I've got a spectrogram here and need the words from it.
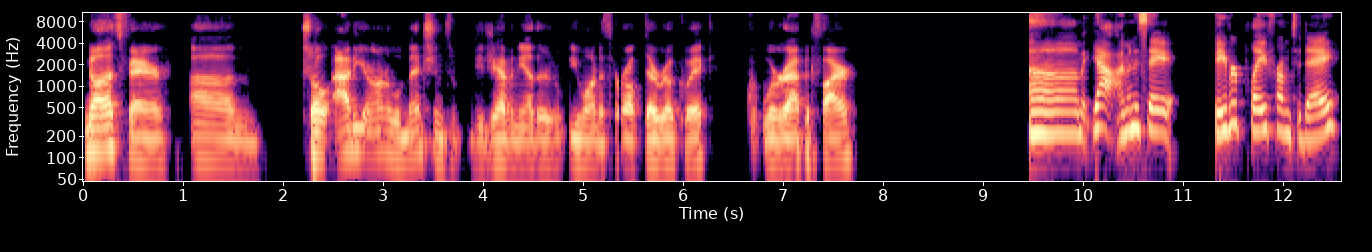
No, that's fair. Um so out of your honorable mentions, did you have any other you wanted to throw up there real quick? We're rapid fire. Um, yeah, I'm gonna say favorite play from today.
